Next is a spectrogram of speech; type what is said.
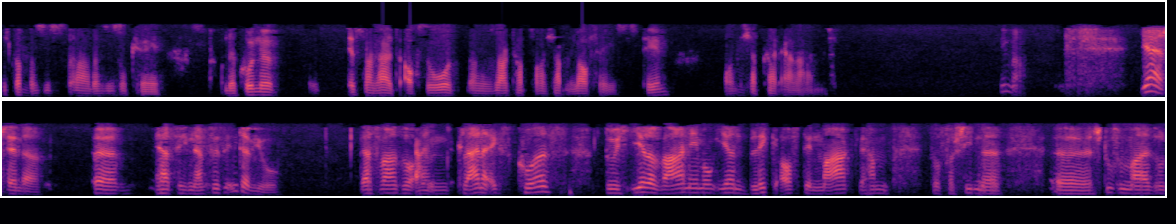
Ich glaube, das ist, äh, das ist okay. Und der Kunde ist dann halt auch so, dass er sagt, Hauptsache ich habe ein lauffähiges System und ich habe keinen Ärger damit. Prima. Ja, Herr Stender, äh, herzlichen Dank fürs Interview. Das war so ein kleiner Exkurs durch Ihre Wahrnehmung, Ihren Blick auf den Markt. Wir haben so verschiedene äh, Stufen mal so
